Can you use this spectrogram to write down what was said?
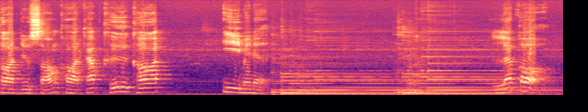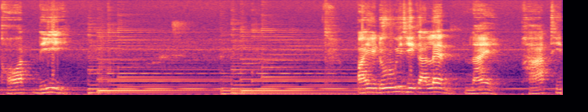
คอร์ดอยู่ 2 คอร์ดครับ คือคอร์ด E minor แล้วก็คอร์ด D ไปดูวิธีการเล่นใน part ที่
